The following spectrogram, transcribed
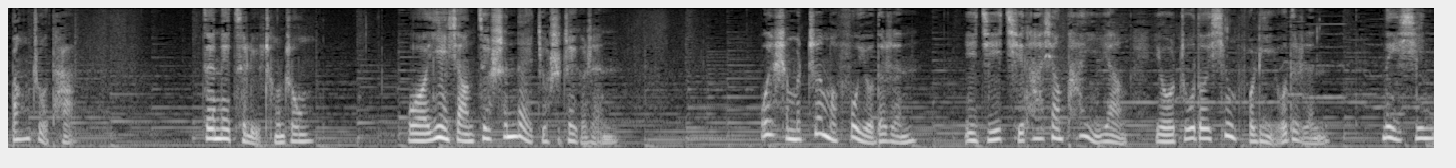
帮助他。在那次旅程中，我印象最深的就是这个人。为什么这么富有的人，以及其他像他一样有诸多幸福理由的人，内心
